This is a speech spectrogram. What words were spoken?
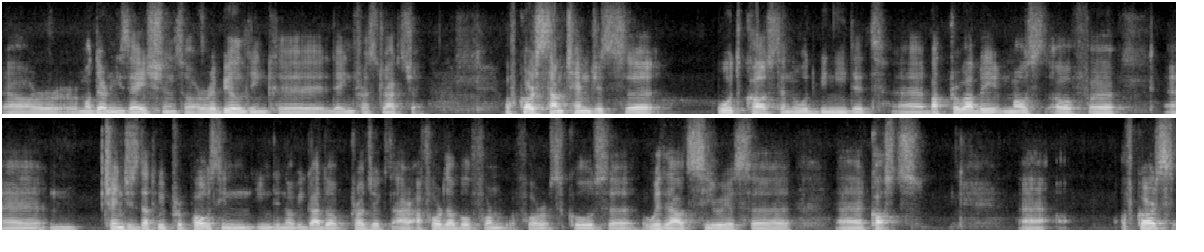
or modernizations or rebuilding uh, the infrastructure. Of course, some changes uh, would cost and would be needed, but probably most of changes that we propose in, in the Novigado project are affordable for, for schools uh, without serious uh, uh, costs. Uh, of course,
